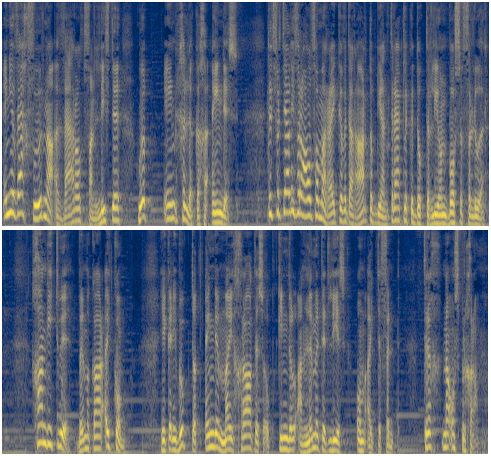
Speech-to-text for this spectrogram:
en jou wegvoer na 'n wêreld van liefde, hoop en gelukkige eindes. Dit vertel die verhaal van Marike wat haar hart op die aantreklike Dr Leon Bosse verloor. Gaan die twee bymekaar uitkom? Jy kan die boek tot einde Mei gratis op Kindle Unlimited lees om uit te vind. Terug na ons program.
